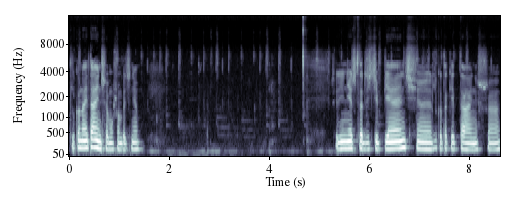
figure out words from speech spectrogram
Tylko najtańsze muszą być, nie? Czyli nie 45, e, tylko takie tańsze.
